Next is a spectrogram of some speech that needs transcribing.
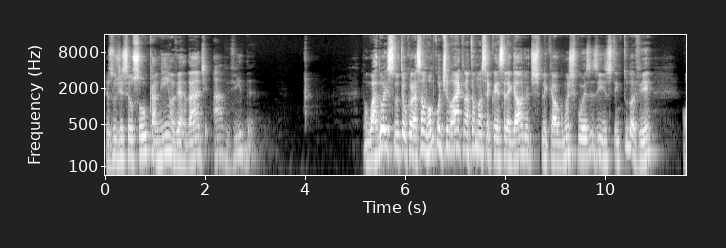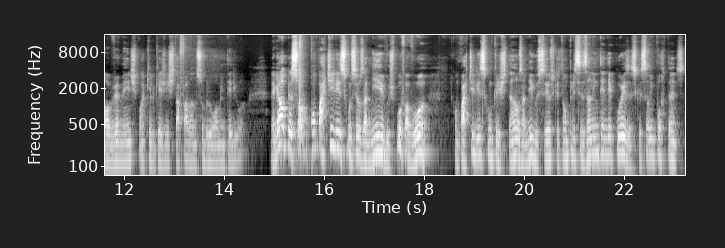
Jesus disse: Eu sou o caminho, a verdade, a vida. Então guardou isso no teu coração? Vamos continuar, que nós estamos numa sequência legal de eu te explicar algumas coisas e isso tem tudo a ver, obviamente, com aquilo que a gente está falando sobre o homem interior. Legal, pessoal? Compartilhe isso com seus amigos, por favor. Compartilhe isso com cristãos, amigos seus que estão precisando entender coisas que são importantes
